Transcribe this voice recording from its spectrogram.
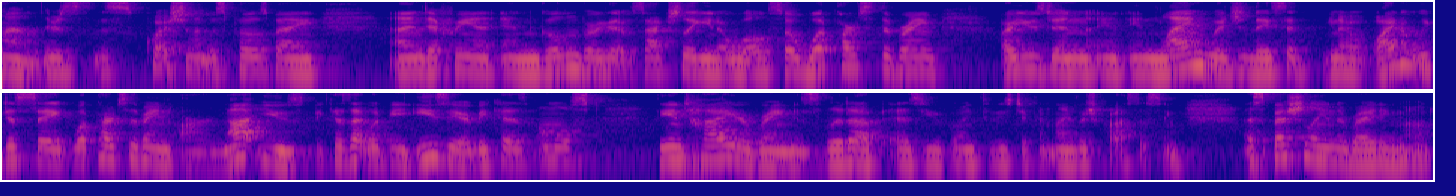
um, there's this question that was posed by uh, Defry and, and Goldenberg that was actually, you know, well, so what parts of the brain are used in, in, in, language and they said you know why don't we just say what parts of the brain are not used because that would be easier because almost the entire brain is lit up as you're going through these different language processing, especially in the writing mode.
